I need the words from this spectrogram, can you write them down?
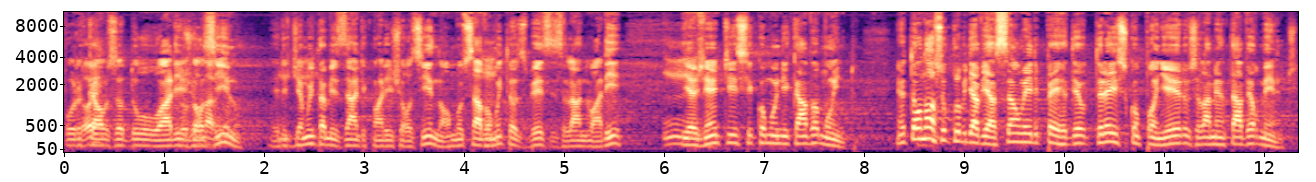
por Oi? causa do Ari Do Josino. Ele tinha muita amizade com o Ari Josino, almoçava muitas vezes lá no Ari e a gente se comunicava muito. Então, o nosso clube de aviação, ele perdeu três companheiros, lamentavelmente.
